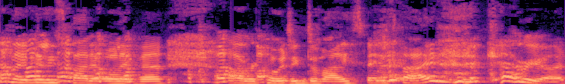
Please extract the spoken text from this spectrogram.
and I nearly spat it all over our recording device, but it's fine. Carry on.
